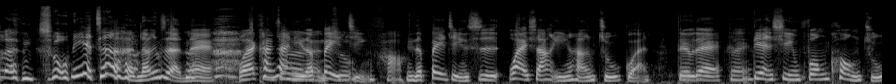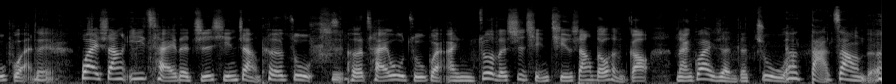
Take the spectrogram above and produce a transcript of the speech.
忍住。你也真的很能忍呢。我来看看你的 背景。好，你的背景是外商银行主管。对不对？对，电信风控主管，对，外商一财的执行长、特助和财务主管，哎，你做的事情情商都很高，难怪忍得住啊！要打仗的，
